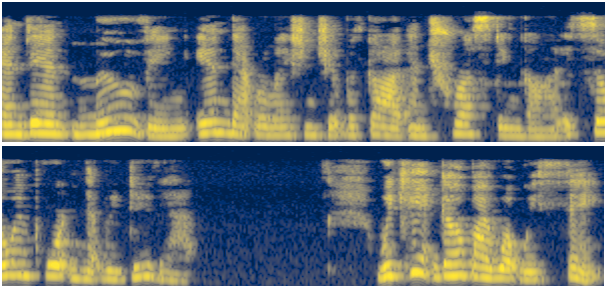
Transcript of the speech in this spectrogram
and then moving in that relationship with God and trusting God. It's so important that we do that. We can't go by what we think.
